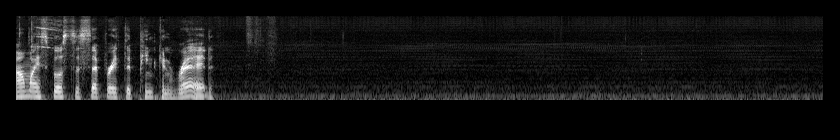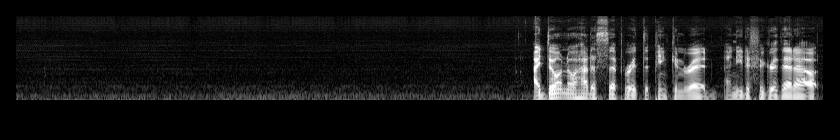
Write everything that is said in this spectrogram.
How am I supposed to separate the pink and red? I don't know how to separate the pink and red. I need to figure that out.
